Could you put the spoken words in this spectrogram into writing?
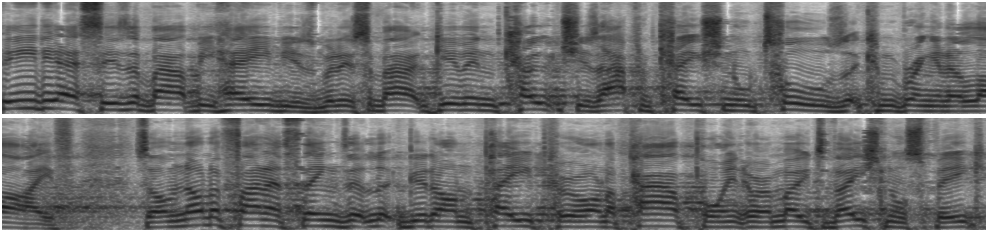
PDS is about behaviors, but it's about giving coaches applicational tools that can bring it alive. So I'm not a fan of things that look good on paper or on a PowerPoint or a motivational speak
